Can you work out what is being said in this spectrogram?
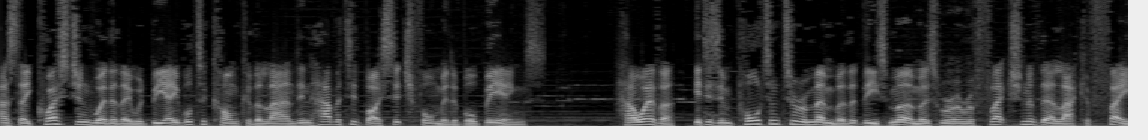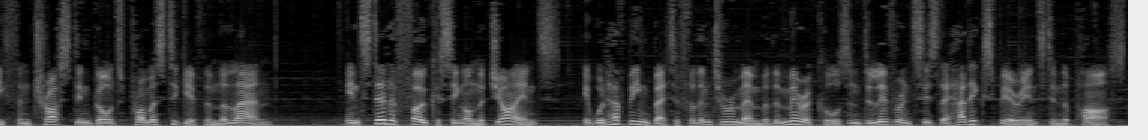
as they questioned whether they would be able to conquer the land inhabited by such formidable beings. However, it is important to remember that these murmurs were a reflection of their lack of faith and trust in God's promise to give them the land. Instead of focusing on the giants, it would have been better for them to remember the miracles and deliverances they had experienced in the past.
